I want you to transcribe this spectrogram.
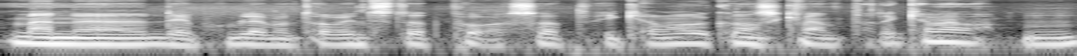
Men uh, det problemet har vi inte stött på så att vi kan vara konsekventa, det kan vi vara. Mm.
